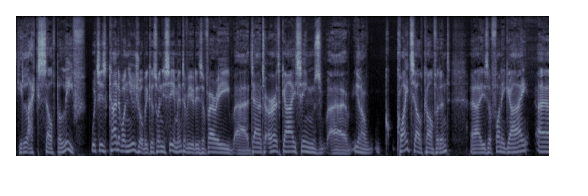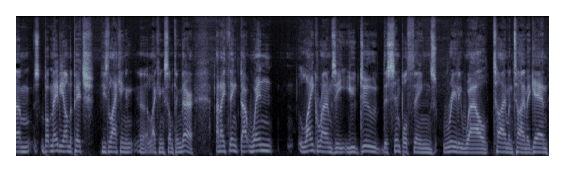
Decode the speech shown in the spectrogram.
he lacks self belief, which is kind of unusual because when you see him interviewed, he's a very uh, down to earth guy. Seems uh, you know quite self confident. Uh, he's a funny guy, um, but maybe on the pitch he's lacking uh, lacking something there. And I think that when like Ramsey, you do the simple things really well time and time again.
